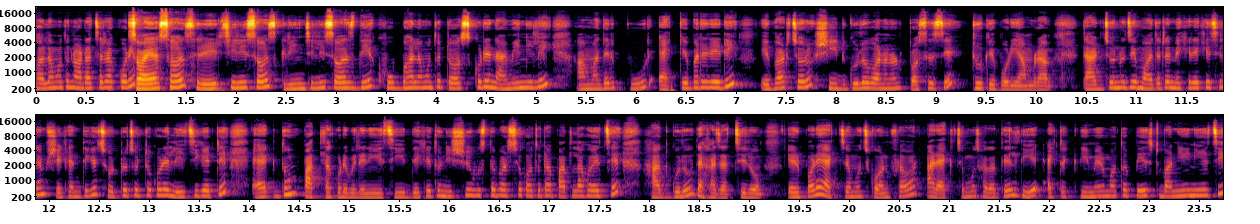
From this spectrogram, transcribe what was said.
ভালো মতো নাড়াচাড়া করে, soya sauce red chilli sauce green chilli sauce দিয়ে খুব ভালো মতো টস করে নামিয়ে নিলেই আমাদের পুর একেবারে রেডি এবার চলো শিটগুলো বানানোর প্রসেসে ঢুকে পড়ি আমরা। তার জন্য যে ময়দাটা মেখে রেখেছিলাম, সেখান থেকে ছোট্ট ছোট্ট করে লিচি কেটে একদম পাতলা করে বেলে নিয়েছি। দেখে তো নিশ্চয়ই বুঝতে পারছ কতটা পাতলা হয়েছে। হাতগুলোও দেখা যাচ্ছিল। এরপরে এক চামচ কর্নফ্লাওয়ার আর এক চামচ সাদা তেল দিয়ে একটা ক্রিমের মতো পেস্ট বানিয়ে নিয়েছি।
